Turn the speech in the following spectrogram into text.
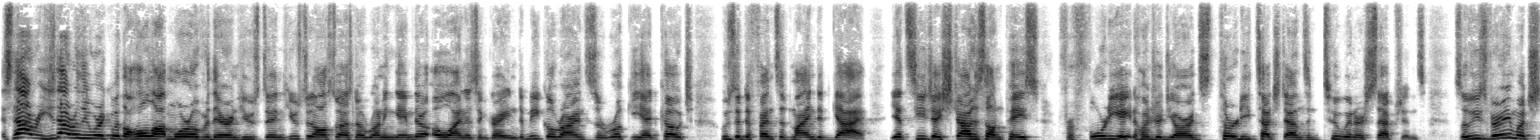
it's not he's not really working with a whole lot more over there in Houston. Houston also has no running game. Their O line isn't great. And DeMeco Ryans is a rookie head coach who's a defensive minded guy. Yet CJ Stroud is on pace for 4,800 yards, 30 touchdowns, and two interceptions. So he's very much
